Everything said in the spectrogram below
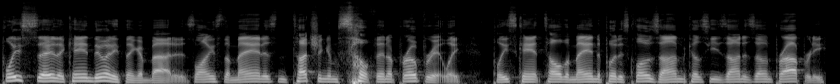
police say they can't do anything about it as long as the man isn't touching himself inappropriately. Police can't tell the man to put his clothes on because he's on his own property.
